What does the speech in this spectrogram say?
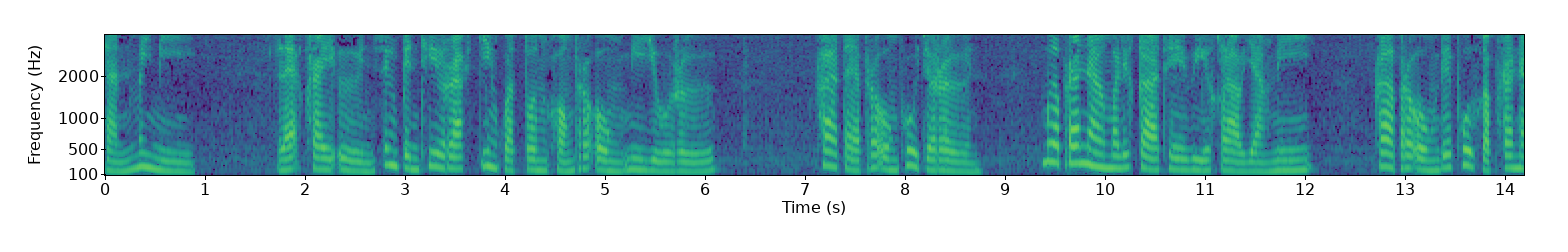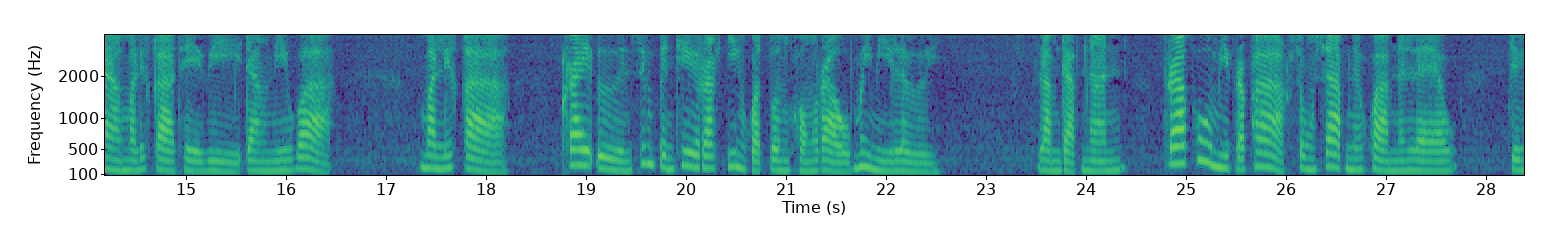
ฉันไม่มี และใครอื่นซึ่งเป็นที่รักยิ่งกว่าตนของพระองค์มีอยู่หรือ ข้าแต่พระองค์ผู้เจริญ เมื่อพระนางมาริกาเทวีกล่าวอย่างนี้ ข้าพระองค์ได้พูดกับพระนางมาริกาเทวีดังนี้ว่ามาริกา ใครอื่นซึ่งเป็นที่รักยิ่งกว่าตนของเราไม่มีเลยลำดับนั้น พระผู้มีพระภาคทรงทราบเนื้อความนั้นแล้ว จึง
